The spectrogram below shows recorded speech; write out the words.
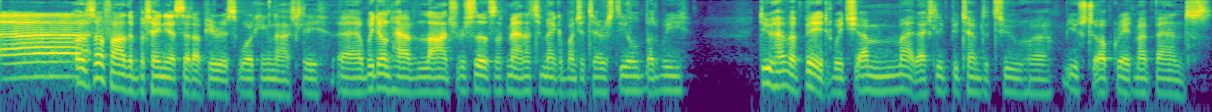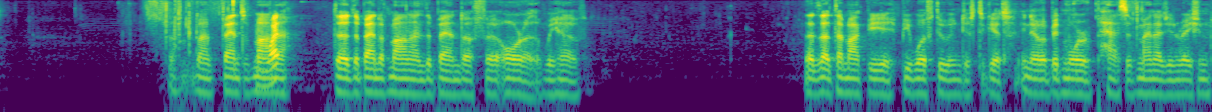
Uh, Well, so far the Botania setup here is working nicely. Uh, we don't have large reserves of mana to make a bunch of terra steel, but we do have a bit, which I might actually be tempted to uh, use to upgrade my bands. Uh, My band of mana. what? The the band of mana and the band of uh, aura that we have. That, that that might be be worth doing just to get you know a bit more passive mana generation.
